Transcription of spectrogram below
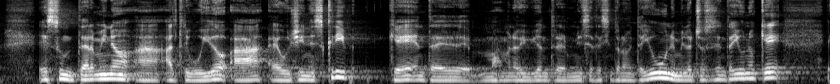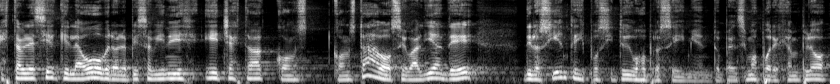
es un término atribuido a Eugene Scribe, que entre, más o menos vivió entre 1791 y 1861, que establecía que la obra o la pieza bien hecha estaba constaba o se valía de, de los siguientes dispositivos o procedimientos. Pensemos, por ejemplo,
